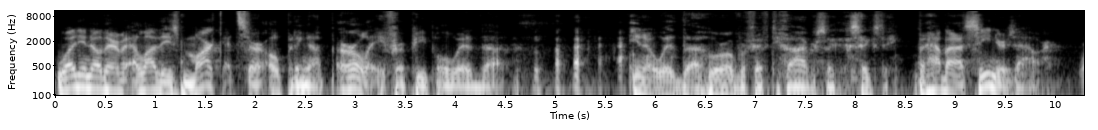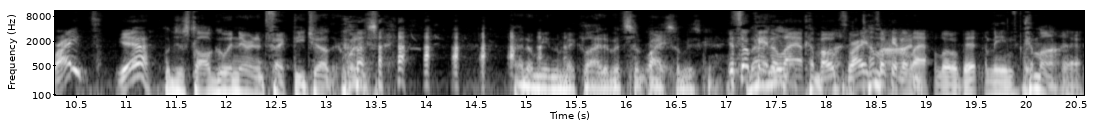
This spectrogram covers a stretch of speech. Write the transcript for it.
well, you know, there a lot of these markets are opening up early for people with, uh, you know, with uh, who are over fifty-five or sixty. But how about a seniors' hour? Right? Yeah. We'll just all go in there and infect each other. What do you say? I don't mean to make light of it. Right. Somebody's gonna, it's okay to laugh, know, folks. On, right? It's okay on. to laugh a little bit. I mean, come on. Yeah.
